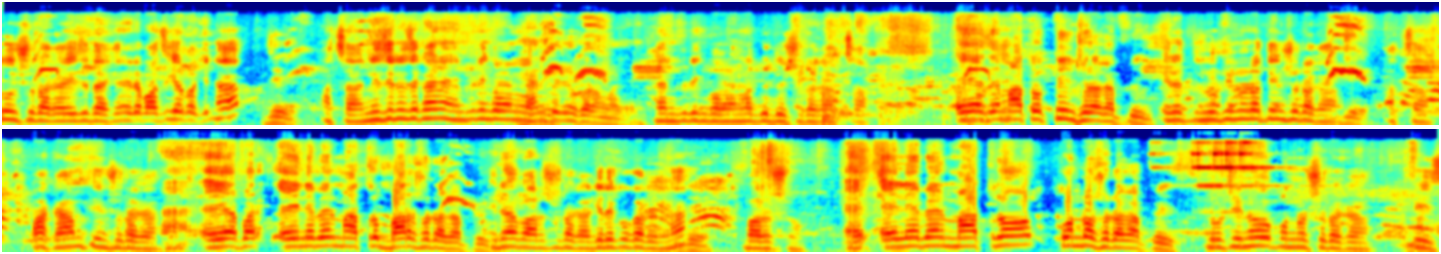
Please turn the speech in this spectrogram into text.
দুইশো টাকা এই যে দেখেন এটা বাজিকার পাখি না? জি। আচ্ছা নিজে নিজে খায় না? হ্যান্ড ফিডিং করানো হ্যান্ড লাগবে? ফিডিং করা লাগে। হ্যান্ড ফিডিং করানো লাগবে দুইশো টাকা আচ্ছা। এই আছে মাত্র তিনশো টাকা পিস এটা লুটিনোটা তিনশো টাকা? আচ্ছা পাকাম তিনশো টাকা। এই আবার এই নেবেন মাত্র বারোশো টাকা পিস এটা বারোশো টাকা গেদে কোকাটেল না? বারোশো। নেবেন মাত্র পনেরোশো টাকা পিস লুটিনো পনেরোশো টাকা পিস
